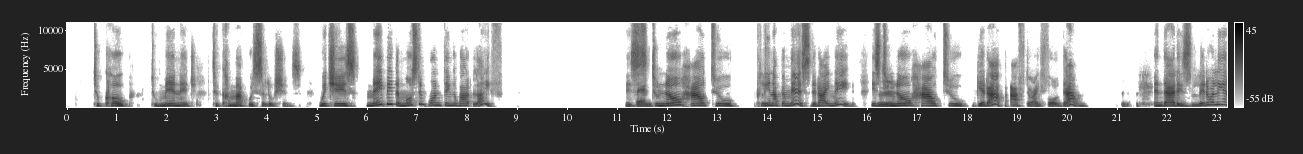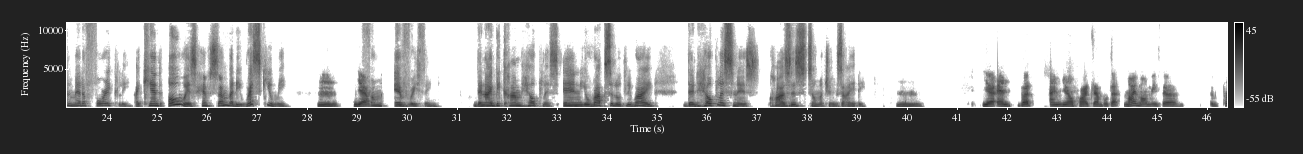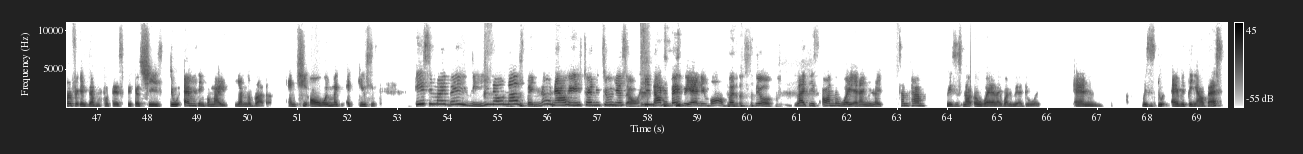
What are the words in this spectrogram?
to cope, to manage, to come up with solutions, which is maybe the most important thing about life. Is And- to know how to clean up a mess that I made, is to Mm. know how to get up after I fall down. And that is literally and metaphorically. I can't always have somebody rescue me mm. yeah from everything. Then I become helpless. And you're absolutely right that helplessness causes so much anxiety. Mm. Yeah, and but and you know, for example, that my mom is the, the perfect example for this because she's do everything for my younger brother, and she always make excuses. He's my baby. He know nothing. No, now he's 22 years old. He's not a baby anymore, but still, like he's on the way. And I mean, like sometimes we just not aware like what we are doing, and we just do everything our best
